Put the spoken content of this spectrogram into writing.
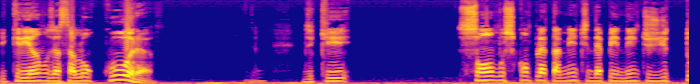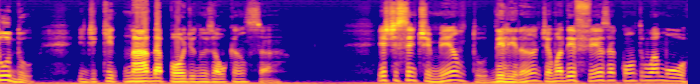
e criamos essa loucura né, de que somos completamente independentes de tudo e de que nada pode nos alcançar. Este sentimento delirante é uma defesa contra o amor,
